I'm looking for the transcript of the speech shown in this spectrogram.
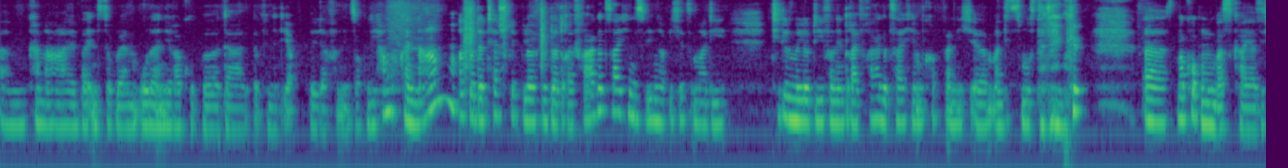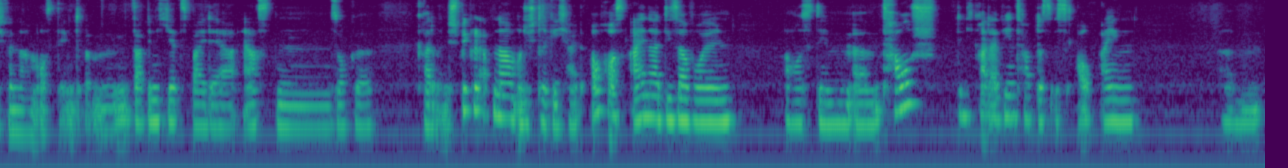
ähm, Kanal bei Instagram oder in ihrer Gruppe. Da findet ihr Bilder von den Socken. Die haben noch keinen Namen, also der Testschrieb läuft unter drei Fragezeichen. Deswegen habe ich jetzt immer die Titelmelodie von den drei Fragezeichen im Kopf, wenn ich ähm, an dieses Muster denke. Äh, mal gucken, was Kaya sich für einen Namen ausdenkt. Ähm, da bin ich jetzt bei der ersten Socke gerade bei den Spickelabnahmen und die stricke ich halt auch aus einer dieser Wollen aus dem ähm, Tausch, den ich gerade erwähnt habe. Das ist auch ein ähm,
